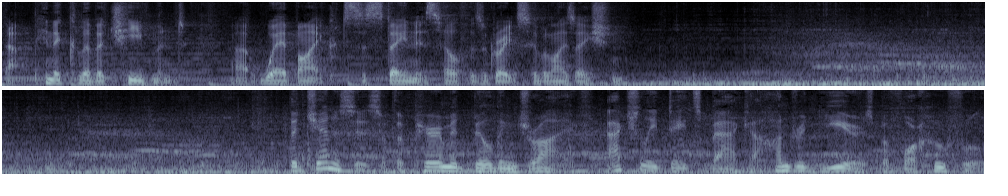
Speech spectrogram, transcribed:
that pinnacle of achievement uh, whereby it could sustain itself as a great civilization. The genesis of the pyramid building drive actually dates back a hundred years before Khufu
